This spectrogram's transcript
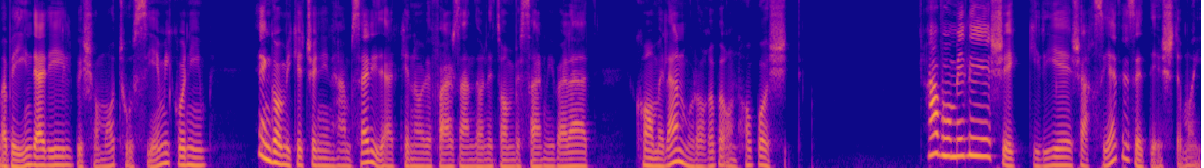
و به این دلیل به شما توصیه می کنیم هنگامی که چنین همسری در کنار فرزندانتان به سر می‌برد کاملا مراقب آنها باشید. عوامل شکلگیری شخصیت ضد اجتماعی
